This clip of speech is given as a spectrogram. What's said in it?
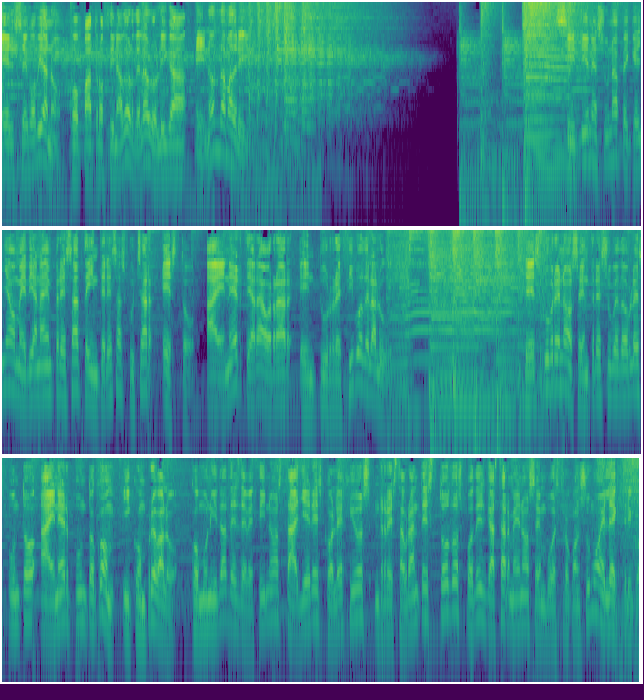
El Segoviano, copatrocinador de la Euroliga en Onda Madrid. Si tienes una pequeña o mediana empresa, te interesa escuchar esto. AENER te hará ahorrar en tu recibo de la luz. Descúbrenos en www.aener.com y compruébalo. Comunidades de vecinos, talleres, colegios, restaurantes, todos podéis gastar menos en vuestro consumo eléctrico.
